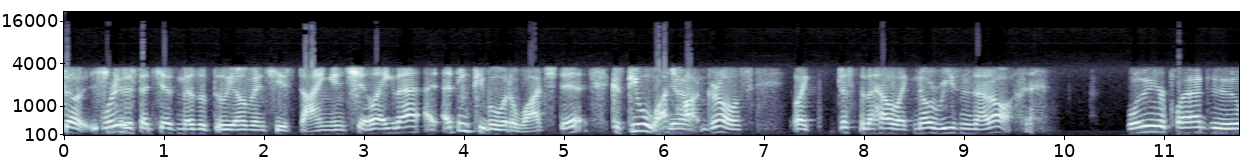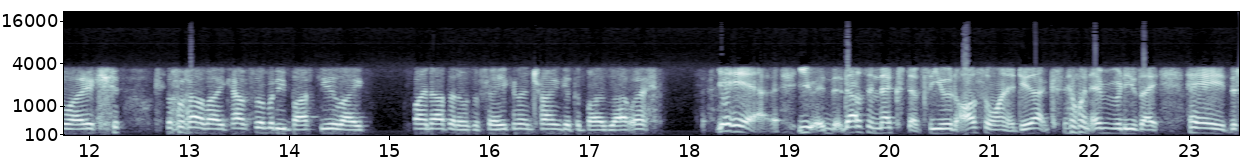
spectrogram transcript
so she could have said she has mesothelioma and she's dying and shit like that. I, I think people would have watched it because people watch hot girls like just for the hell, like no reasons at all. Wasn't your plan to like somehow like have somebody bust you, like find out that it was a fake, and then try and get the buzz that way? Yeah, yeah. You that was the next step. So you would also want to do that because when everybody's like, "Hey, this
